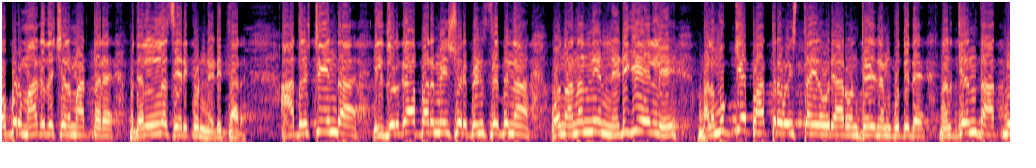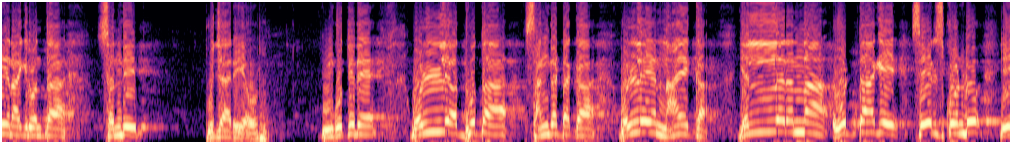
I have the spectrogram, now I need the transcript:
ಒಬ್ಬರು ಮಾರ್ಗದರ್ಶನ ಮಾಡ್ತಾರೆ, ಅದೆಲ್ಲ ಸೇರಿಕೊಂಡು ನಡೀತಾರೆ. ಆ ದೃಷ್ಟಿಯಿಂದ ಈ ದುರ್ಗಾ ಪರಮೇಶ್ವರಿ ಫ್ರೆಂಡ್ಸ್ ಒಂದು ಅನನ್ಯ ನಡಿಗೆಯಲ್ಲಿ ಬಹಳ ಮುಖ್ಯ ಪಾತ್ರ ವಹಿಸ್ತಾ ಇರೋರು ಯಾರು ಅಂತ ಹೇಳಿ ನಮ್ಗೆ ಗೊತ್ತಿದೆ. ನನ್ನ ಅತ್ಯಂತ ಆತ್ಮೀಯರಾಗಿರುವಂತಹ ಸಂದೀಪ್ ಪೂಜಾರಿ ಅವರು. ನಿಮ್ಗೆ ಗೊತ್ತಿದೆ, ಒಳ್ಳೆ ಅದ್ಭುತ ಸಂಘಟಕ, ಒಳ್ಳೆಯ ನಾಯಕ, ಎಲ್ಲರನ್ನ ಒಟ್ಟಾಗಿ ಸೇರಿಸಿಕೊಂಡು ಈ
